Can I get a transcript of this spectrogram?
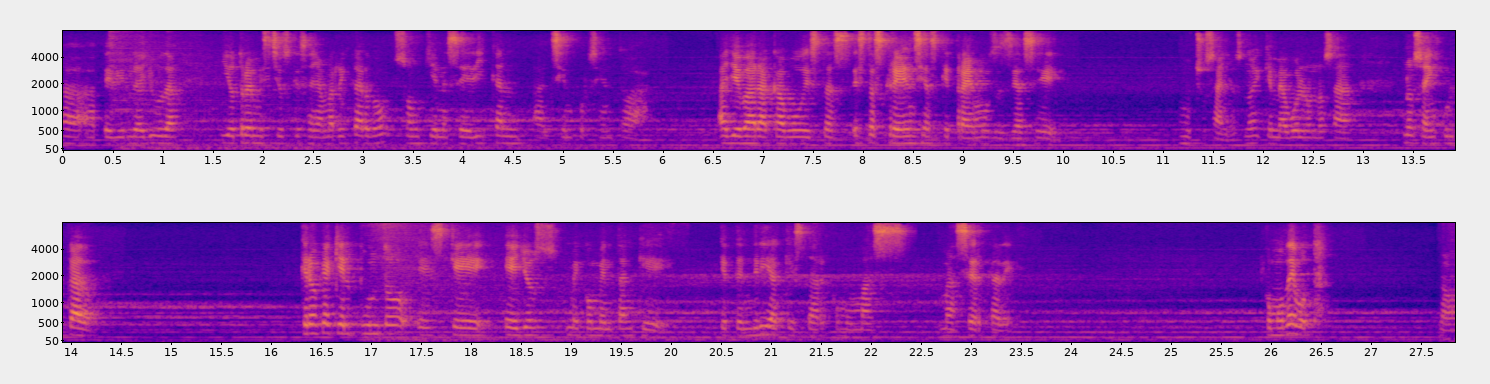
a, pedirle ayuda, y otro de mis tíos que se llama Ricardo, son quienes se dedican al 100% a, a, llevar a cabo estas, estas creencias que traemos desde hace muchos años, ¿no? Y que mi abuelo nos ha, nos ha inculcado. Creo que aquí el punto es que ellos me comentan que, que tendría que estar como más, más cerca de, como devota, ¿no?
